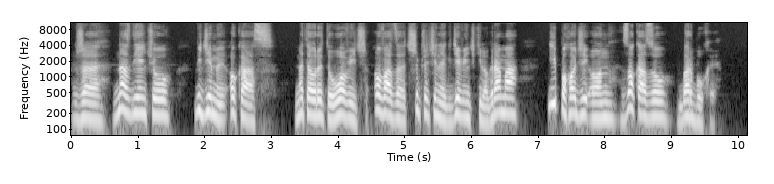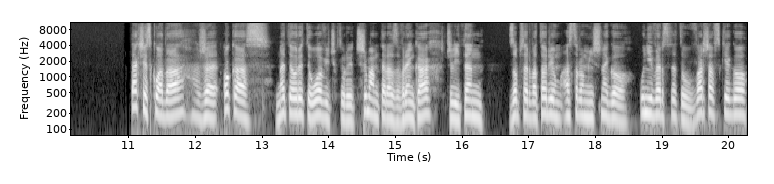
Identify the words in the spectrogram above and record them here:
że na zdjęciu widzimy okaz meteorytu Łowicz o wadze 3,9 kg i pochodzi on z okazu Barbuchy. Tak się składa, że okaz meteorytu Łowicz, który trzymam teraz w rękach, czyli ten z Obserwatorium Astronomicznego Uniwersytetu Warszawskiego,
